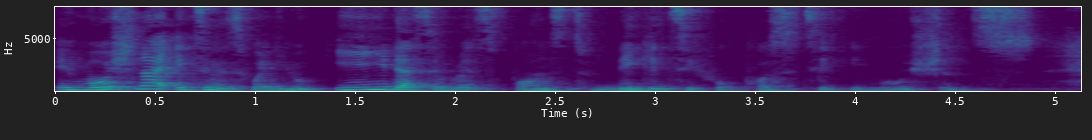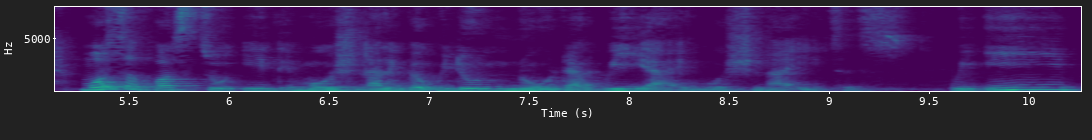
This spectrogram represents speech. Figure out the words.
Emotional eating is when you eat as a response to negative or positive emotions. Most of us do eat emotionally, but we don't know that we are emotional eaters. We eat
